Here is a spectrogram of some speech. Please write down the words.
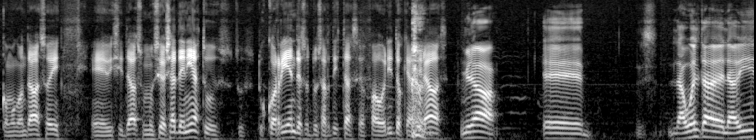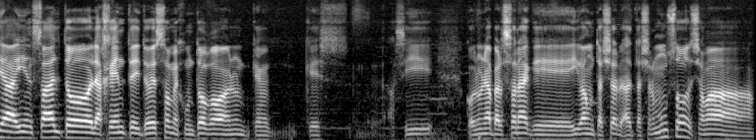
como contabas hoy, eh, visitabas un museo. ¿Ya tenías tus, tus, tus corrientes o tus artistas eh, favoritos que admirabas? Mirá, eh, la vuelta de la vida ahí en Salto, la gente y todo eso me juntó con, un- que, que es así, con una persona que iba a un taller, al taller Muso, se llamaba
